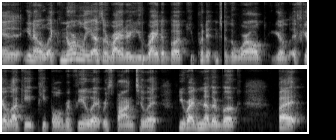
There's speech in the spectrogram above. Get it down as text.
And you know, like normally as a writer, you write a book, you put it into the world. You're if you're lucky, people review it, respond to it. You write another book, but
